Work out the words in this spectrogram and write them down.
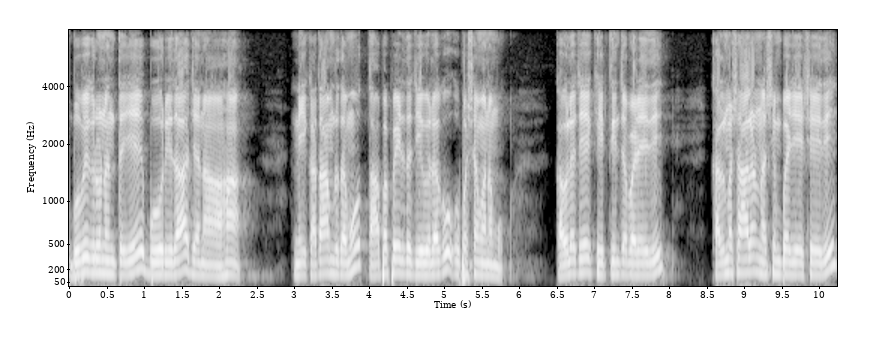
భువి గృణంతయే బూరిదా జనాహ. నీ కథామృతము తాపపీడిత జీవులకు ఉపశమనము. కవులచే కీర్తించబడేది కల్మశాలను నశింపజేసేది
